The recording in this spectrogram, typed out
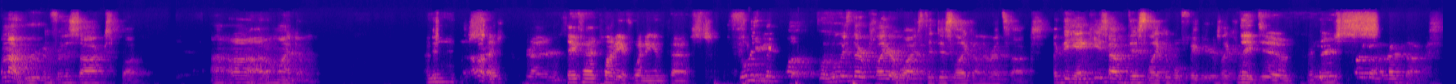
I'm not rooting for the Sox, but I, I don't know. I don't mind them. I mean, I'd rather they've had plenty of winning in the past. Who few the, well, who is their player wise to dislike on the Red Sox? Like the Yankees have dislikable figures. Like who They do, and there's on the Red Sox?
